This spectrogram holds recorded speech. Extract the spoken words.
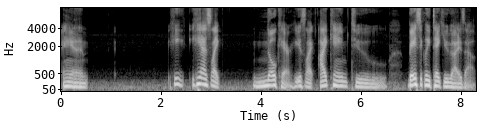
and he he has like no care. He's like, I came to basically take you guys out.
